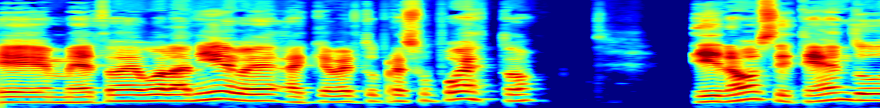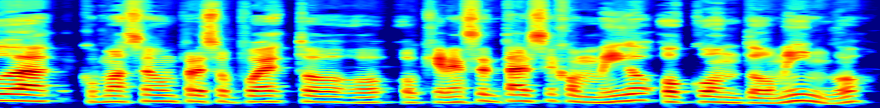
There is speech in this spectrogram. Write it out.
eh, método de bola nieve, hay que ver tu presupuesto y no, si tienen dudas cómo hacer un presupuesto o, quieren sentarse conmigo o con Domingo,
